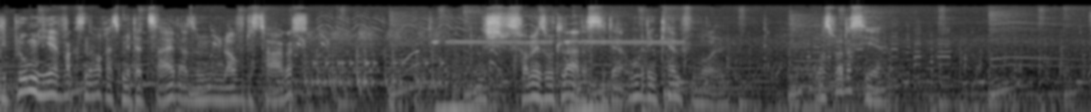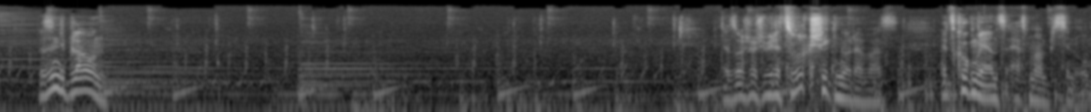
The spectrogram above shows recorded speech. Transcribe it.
Die Blumen hier wachsen auch erst mit der Zeit, also im Laufe des Tages. Und es war mir so klar, dass die da unbedingt kämpfen wollen. Was war das hier? Das sind die blauen. Der soll euch wieder zurückschicken, oder was? Jetzt gucken wir uns erstmal ein bisschen um.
